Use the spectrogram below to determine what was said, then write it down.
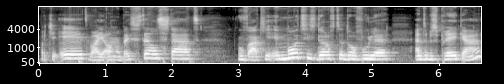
wat je eet, waar je allemaal bij stilstaat, hoe vaak je emoties durft te doorvoelen en te bespreken.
